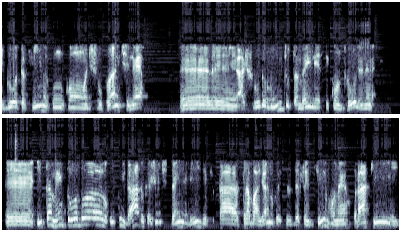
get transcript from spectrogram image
de gota fina com, com adjuvante, né? É, é, ajuda muito também nesse controle, né? É, e também todo o cuidado que a gente tem ali de estar tá trabalhando com esses defensivos, né? Para que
